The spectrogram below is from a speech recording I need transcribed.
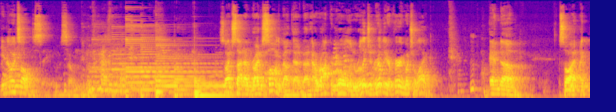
You know, it's all the same. So. So I decided I would write a song about that, about how rock and roll and religion really are very much alike. And uh, so I, I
